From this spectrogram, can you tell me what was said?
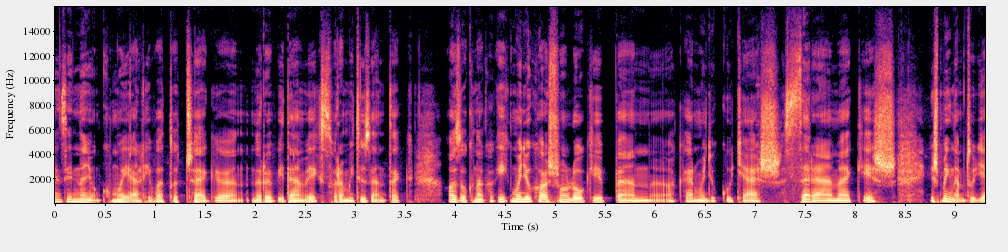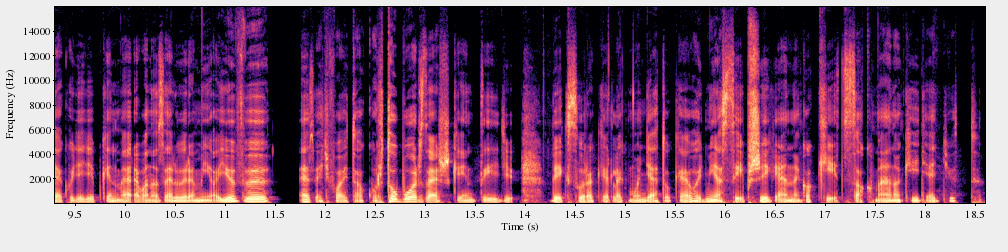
Ez egy nagyon komoly elhivatottság, röviden végszor, amit üzentek azoknak, akik mondjuk hasonlóképpen, akár mondjuk kutyás szerelmek, és, és még nem tudják, hogy egyébként merre van az előre, mi a jövő, ez egyfajta akkor toborzásként így végszóra kérlek mondjátok el, hogy mi a szépsége ennek a két szakmának így együtt.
